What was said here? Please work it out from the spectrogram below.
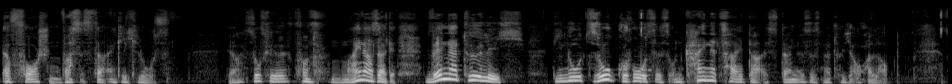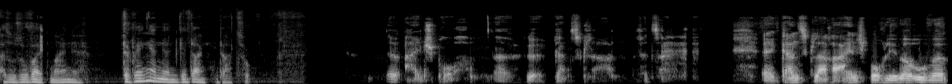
erforschen, was ist da eigentlich los. Ja, so viel von meiner Seite. Wenn natürlich die Not so groß ist und keine Zeit da ist, dann ist es natürlich auch erlaubt. Also soweit meine drängenden Gedanken dazu. Äh, Einspruch, äh, ganz klar. Verzeihung. Äh, Ganz klarer Einspruch, lieber Uwe.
